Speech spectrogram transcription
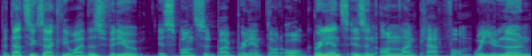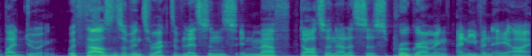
but that's exactly why this video is sponsored by Brilliant.org. Brilliant is an online platform where you learn by doing, with thousands of interactive lessons in math, data analysis, programming, and even AI.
